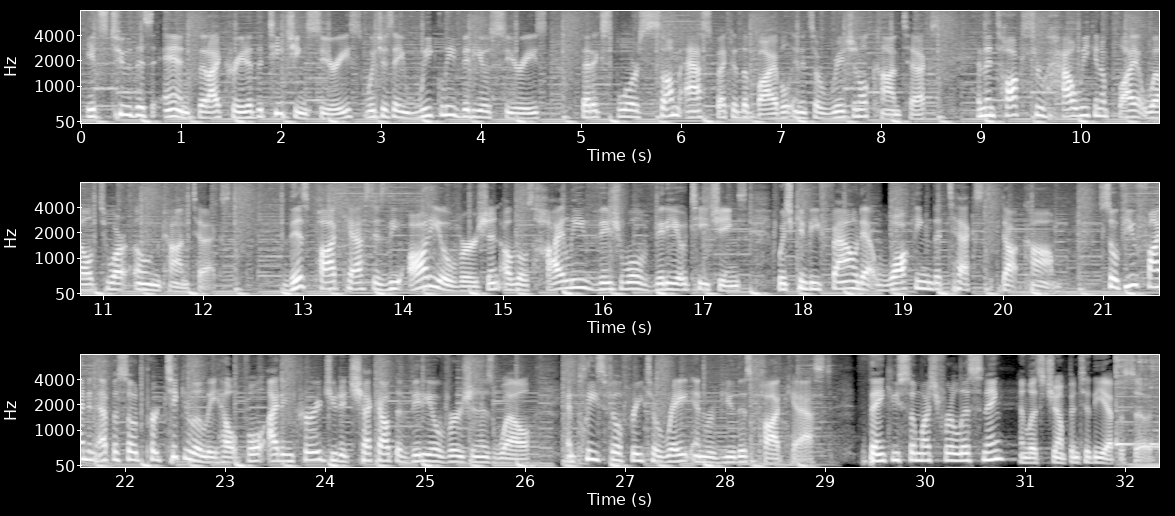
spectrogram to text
It's to this end that I created the Teaching Series, which is a weekly video series that explores some aspect of the Bible in its original context and then talks through how we can apply it well to our own context. This podcast is the audio version of those highly visual video teachings, which can be found at walkingthetext.com. So if you find an episode particularly helpful, I'd encourage you to check out the video version as well. And please feel free to rate and review this podcast. Thank you so much for listening, and let's jump into the episode.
